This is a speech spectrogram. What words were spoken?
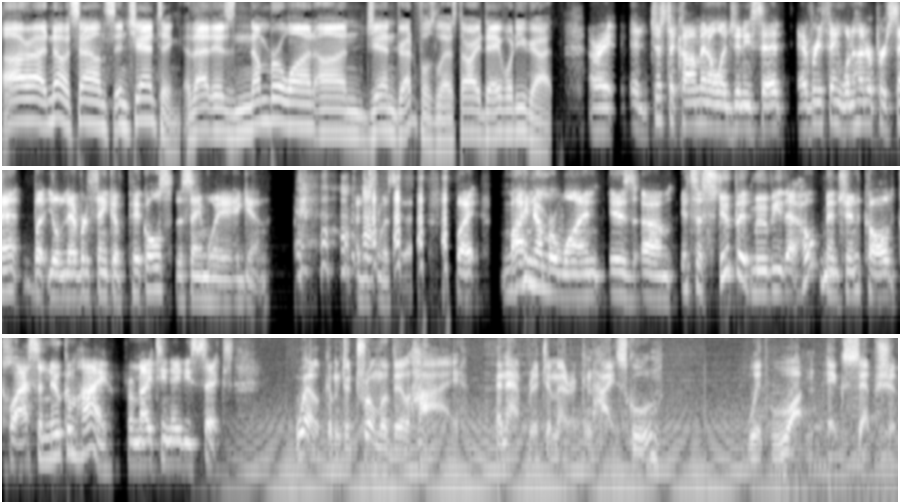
All right. No, it sounds enchanting. That is number one on Jen Dreadful's list. All right, Dave, what do you got? All right. And just to comment on what Jenny said, everything 100%, but you'll never think of pickles the same way again. I just want to say that. But my number one is um, it's a stupid movie that Hope mentioned called Class of Nuke 'Em High from 1986. Welcome to Tromaville High, an average American high school, with one exception.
